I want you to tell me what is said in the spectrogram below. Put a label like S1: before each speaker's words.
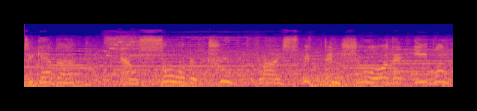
S1: together. Now, sword of truth, fly swift and sure that evil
